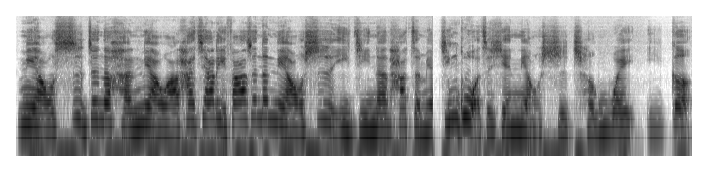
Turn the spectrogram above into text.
鸟事真的很鸟啊！他家里发生的鸟事，以及呢，他怎么样经过这些鸟事，成为一个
